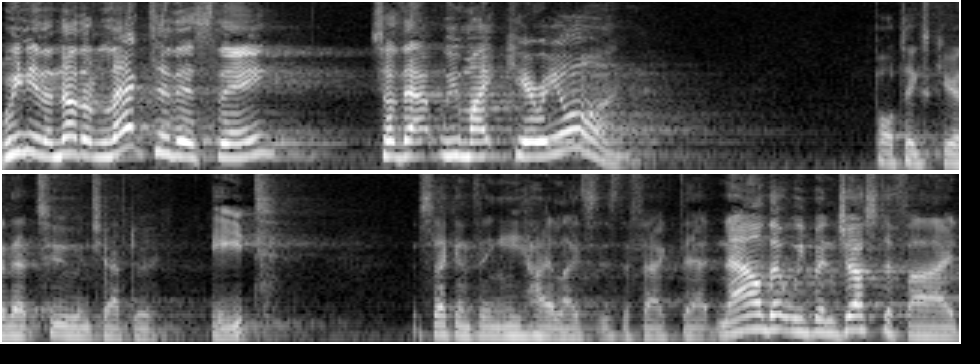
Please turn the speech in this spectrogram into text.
we need another leg to this thing so that we might carry on. Paul takes care of that too in chapter 8. The second thing he highlights is the fact that now that we've been justified,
